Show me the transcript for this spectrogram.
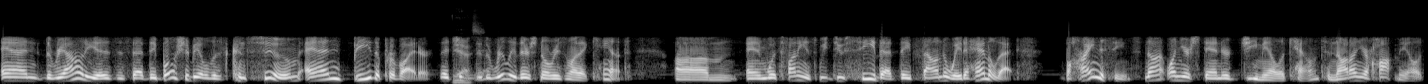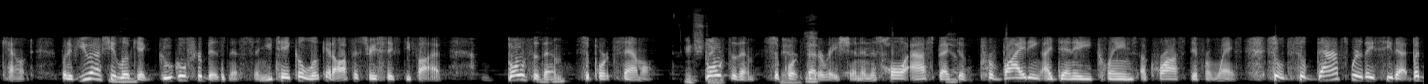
and the reality is, is that they both should be able to consume and be the provider. It Yes. just, really, there's no reason why they can't. Um, and what's funny is we do see that they found a way to handle that behind the scenes, not on your standard Gmail account and not on your Hotmail account. But if you actually look at Google for Business and you take a look at Office 365, both of them support SAML. Interesting. Both of them support Yeah. Federation and this whole aspect Yep. of providing identity claims across different ways. So, so that's where they see that. But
